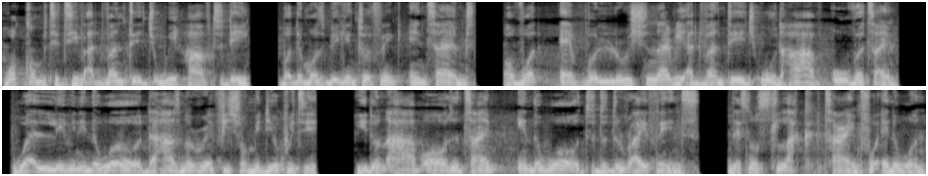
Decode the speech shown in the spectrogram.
what competitive advantage we have today, but they must begin to think in terms of what evolutionary advantage would have over time. We're living in a world that has no refuge from mediocrity. You don't have all the time in the world to do the right things. There's no slack time for anyone.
